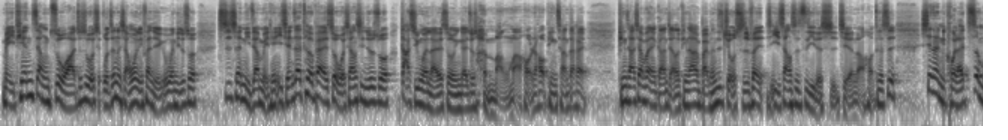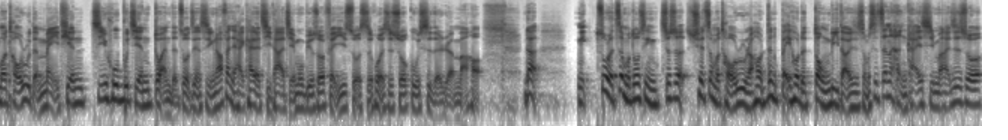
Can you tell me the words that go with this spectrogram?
每天这样做啊，就是我我真的想问你范姐一个问题，就是说支撑你这样每天，以前在特派的时候，我相信就是说大新闻来的时候应该就是很忙嘛，然后平常大概平常像范姐刚刚讲的，平常百分之九十分以上是自己的时间了哈。可是现在你回来这么投入的，每天几乎不间断的做这件事情，然后范姐还开了其他的节目，比如说匪夷所思或者是说故事的人嘛哈。那你做了这么多事情，就是却这么投入，然后那个背后的动力到底是什么？是真的很开心吗？还是说？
